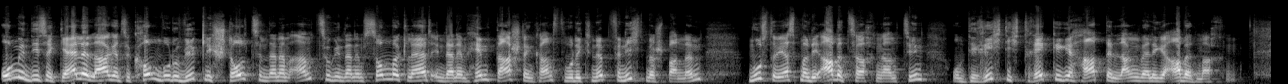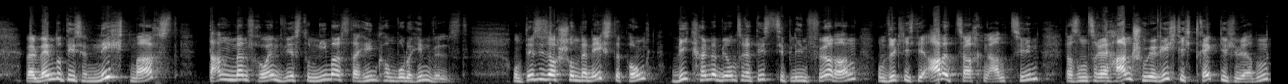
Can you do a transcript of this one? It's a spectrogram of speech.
Um in diese geile Lage zu kommen, wo du wirklich stolz in deinem Anzug, in deinem Sommerkleid, in deinem Hemd dastehen kannst, wo die Knöpfe nicht mehr spannen, musst du erstmal die Arbeitssachen anziehen und die richtig dreckige, harte, langweilige Arbeit machen. Weil wenn du diese nicht machst, dann, mein Freund, wirst du niemals dahin kommen, wo du hin willst. Und das ist auch schon der nächste Punkt. Wie können wir unsere Disziplin fördern und wirklich die Arbeitssachen anziehen, dass unsere Handschuhe richtig dreckig werden,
